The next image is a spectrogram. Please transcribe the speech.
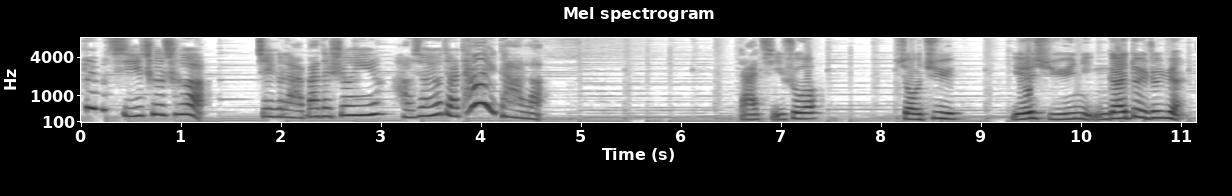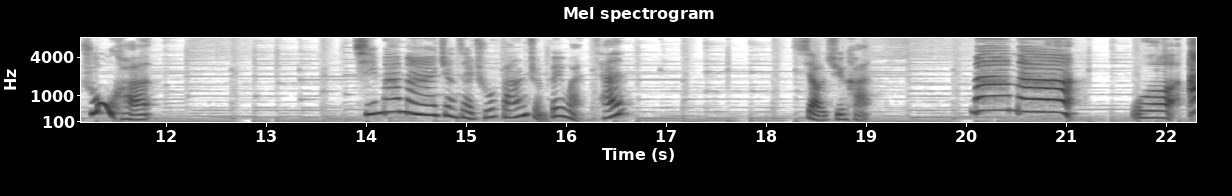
对不起，车车，这个喇叭的声音好像有点太大了。大奇说：“小趣，也许你应该对着远处喊。”奇妈妈正在厨房准备晚餐。小趣喊：“妈妈，我爱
